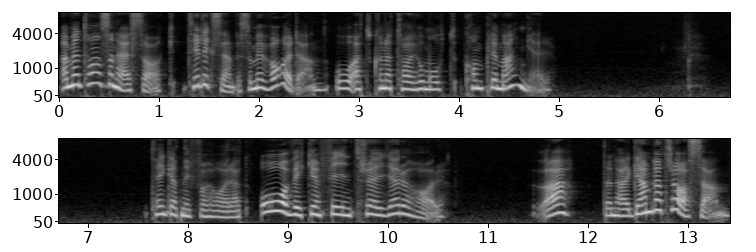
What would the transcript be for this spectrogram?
Ja, men ta en sån här sak, till exempel som i vardagen och att kunna ta emot komplimanger. Tänk att ni får höra att Åh, vilken fin tröja du har! Va? Den här gamla trasan?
